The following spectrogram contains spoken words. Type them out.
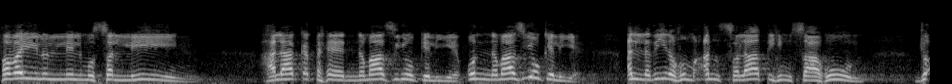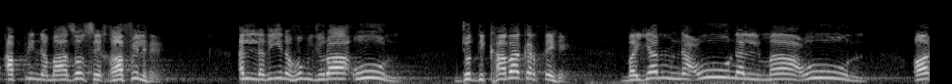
فویل للمسلین ہلاکت ہے نمازیوں کے لیے، ان نمازیوں کے لیے۔ الذین هم عن ساہون۔ جو اپنی نمازوں سے غافل ہیں۔ الذین هم یراؤون۔ جو دکھاوا کرتے ہیں۔ وَيَمْنَعُونَ الْمَاعُونَ، اور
